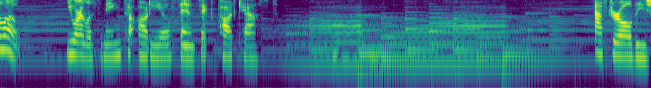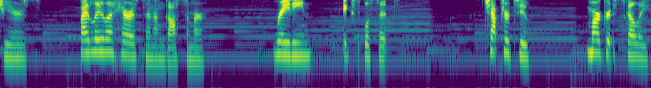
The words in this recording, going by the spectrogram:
Hello, you are listening to Audio Fanfic Podcast. After All These Years by Layla Harrison on Gossamer. Rating Explicit. Chapter 2 Margaret Scully.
